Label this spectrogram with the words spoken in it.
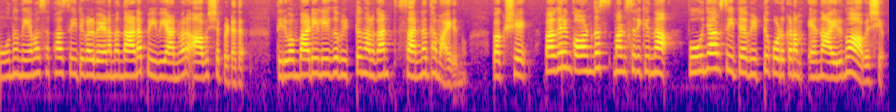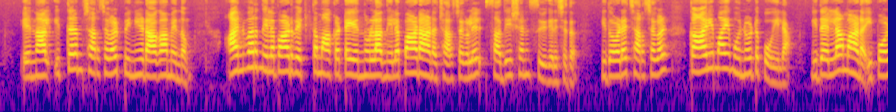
മൂന്ന് നിയമസഭാ സീറ്റുകൾ വേണമെന്നാണ് പി വി അൻവർ ആവശ്യപ്പെട്ടത്. തിരുവമ്പാടി ലീഗ് വിട്ടു നൽകാൻ സന്നദ്ധമായിരുന്നു. പക്ഷേ പകരം കോൺഗ്രസ് മത്സരിക്കുന്ന പൂഞ്ഞാർ സീറ്റ് വിട്ടുകൊടുക്കണം എന്നായിരുന്നു ആവശ്യം. എന്നാൽ ഇത്തരം ചർച്ചകൾ പിന്നീടാകാമെന്നും അൻവർ നിലപാട് വ്യക്തമാക്കട്ടെ എന്നുള്ള നിലപാടാണ് ചർച്ചകളിൽ സതീശൻ സ്വീകരിച്ചത്. ഇതോടെ ചർച്ചകൾ കാര്യമായി മുന്നോട്ട് പോയില്ല. ഇതെല്ലാമാണ് ഇപ്പോൾ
